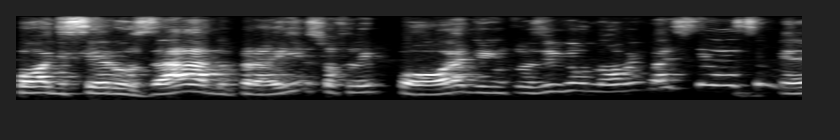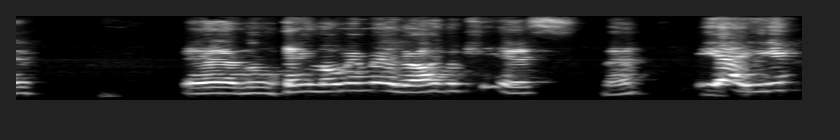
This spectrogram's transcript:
pode ser usado para isso? Eu falei, pode, inclusive o nome vai ser esse mesmo. É, não tem nome melhor do que esse. Né? E aí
